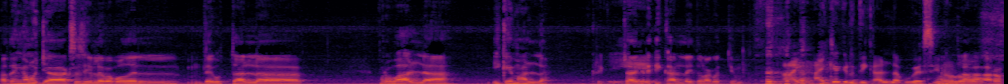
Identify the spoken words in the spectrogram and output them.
La tengamos ya accesible para poder degustarla probarla y quemarla. O sea, criticarla y toda la cuestión. hay, hay que criticarla porque si no, no. Claro.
